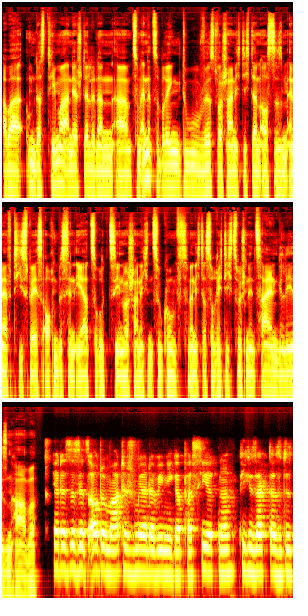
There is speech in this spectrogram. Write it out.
Aber um das Thema an der Stelle dann äh, zum Ende zu bringen, du wirst wahrscheinlich dich dann aus diesem NFT-Space auch ein bisschen eher zurückziehen, wahrscheinlich in Zukunft, wenn ich das so richtig zwischen den Zeilen gelesen habe. Ja, das ist jetzt automatisch mehr oder weniger passiert. Ne? Wie gesagt, also das,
